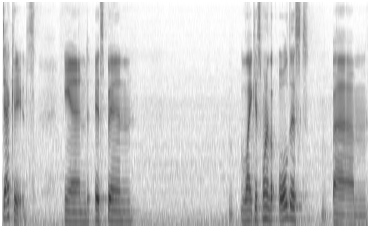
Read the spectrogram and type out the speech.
decades. And it's been like it's one of the oldest um,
